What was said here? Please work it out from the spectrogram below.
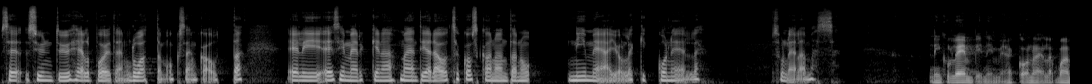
se syntyy helpoiten luottamuksen kautta. Eli esimerkkinä, mä en tiedä, ootko koskaan antanut nimeä jollekin koneelle sun elämässä? Niin kuin lempinimeä koneelle, vai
